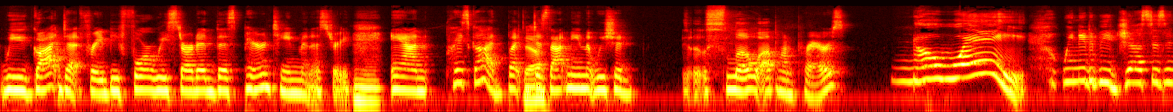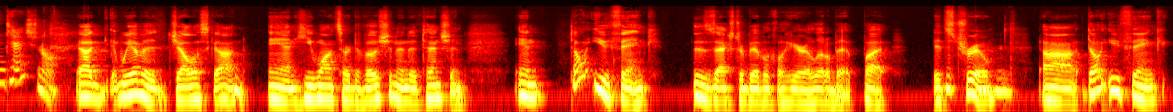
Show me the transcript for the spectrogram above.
we got debt free before we started this parenting ministry, mm-hmm. and praise God. But Yeah. does that mean that we should slow up on prayers? No way. We need to be just as intentional. Yeah, we have a jealous God, and He wants our devotion and attention. And don't you think this is extra biblical here a little bit, but it's true? Uh, don't you think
